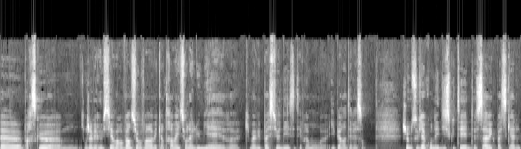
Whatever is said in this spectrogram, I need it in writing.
parce que j'avais réussi à avoir 20 sur 20 avec un travail sur la lumière qui m'avait passionné, c'était vraiment hyper intéressant. Je me souviens qu'on ait discuté de ça avec Pascal,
